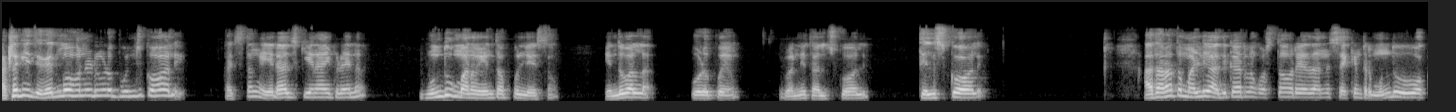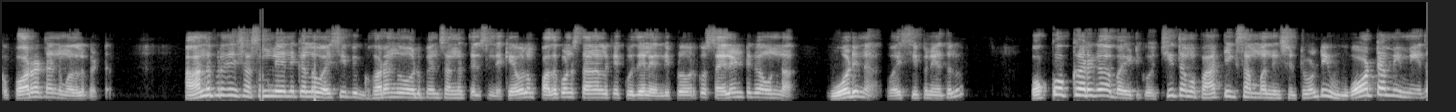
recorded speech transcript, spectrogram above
అట్లాగే జగన్మోహన్ రెడ్డి కూడా పుంజుకోవాలి. ఖచ్చితంగా ఏ రాజకీయ నాయకుడైనా ముందు మనం ఏం తప్పులు చేస్తాం? ఎందువల్ల ఓడిపోయాం? ఇవన్నీ తలుచుకోవాలి తెలుసుకోవాలి. ఆ తర్వాత మళ్ళీ అధికారంలోకి వస్తాం లేదా అని సెకండరీ ముందు ఒక పోరాటాన్ని మొదలుపెట్టారు. ఆంధ్రప్రదేశ్ అసెంబ్లీ ఎన్నికల్లో వైసీపీ ఘోరంగా ఓడిపోయిన సంగతి తెలిసిందే. కేవలం పదకొండు స్థానాలకే కుదేలైంది. ఇప్పటి వరకు సైలెంట్గా ఉన్న ఓడిన వైసీపీ నేతలు ఒక్కొక్కరుగా బయటకు వచ్చి తమ పార్టీకి సంబంధించినటువంటి ఓటమి మీద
